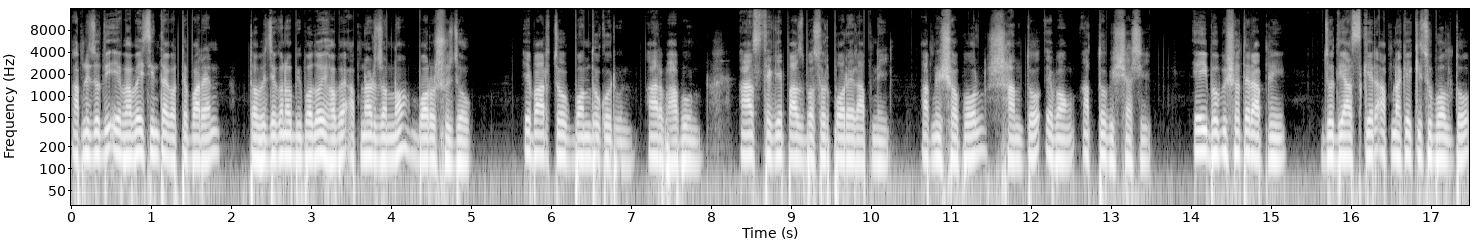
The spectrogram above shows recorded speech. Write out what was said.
আপনি যদি এভাবেই চিন্তা করতে পারেন, তবে যে কোনো বিপদই হবে আপনার জন্য বড় সুযোগ। এবার চোখ বন্ধ করুন আর ভাবুন, আজ থেকে পাঁচ বছর পরের আপনি। আপনি সফল, শান্ত এবং আত্মবিশ্বাসী। এই ভবিষ্যতের আপনি যদি আজকের আপনাকে কিছু বলতো,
